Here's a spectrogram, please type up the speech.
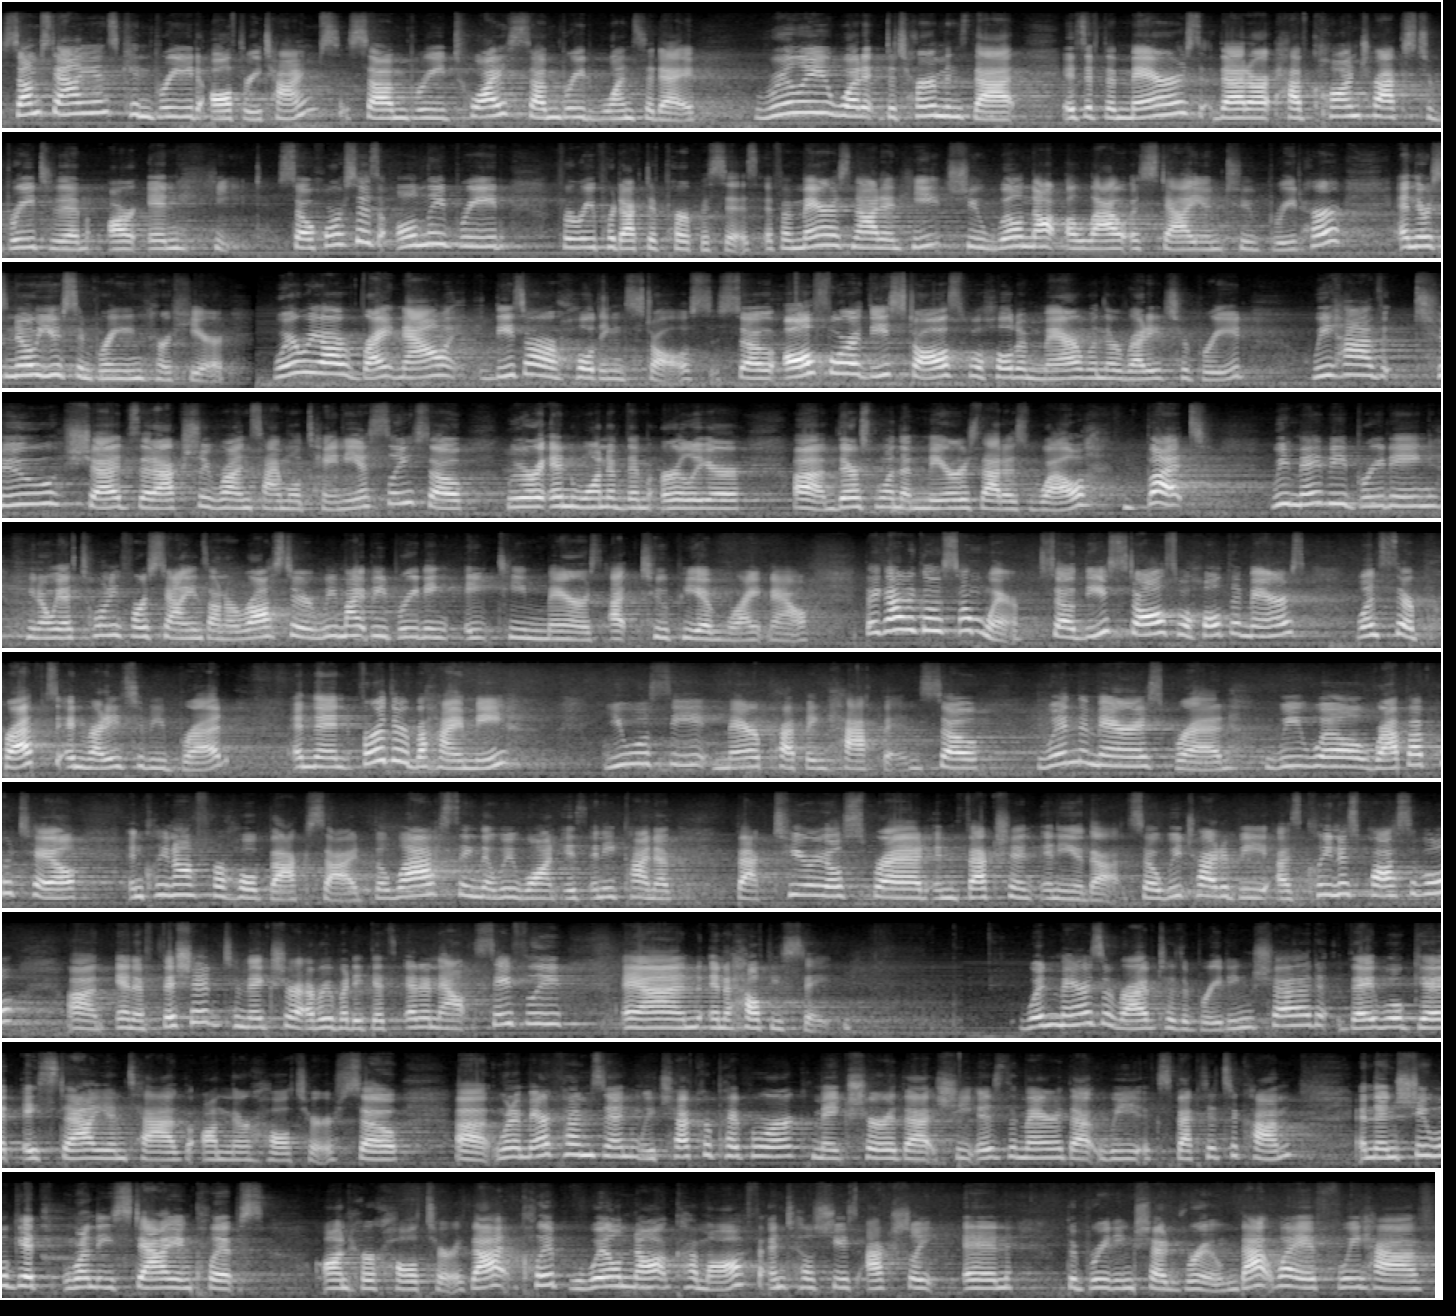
Some stallions can breed all three times, some breed twice, some breed once a day. Really what it determines that is if the mares that are, have contracts to breed to them are in heat. So horses only breed for reproductive purposes. If a mare is not in heat, she will not allow a stallion to breed her, and there's no use in bringing her here. Where we are right now, these are our holding stalls. So all four of these stalls will hold a mare when they're ready to breed. We have two sheds that actually run simultaneously. So we were in one of them earlier. Um, there's one that mirrors that as well. But we may be breeding, you know, we have 24 stallions on our roster. We might be breeding 18 mares at 2 p.m. right now. They gotta go somewhere. So these stalls will hold the mares once they're prepped and ready to be bred. And then further behind me, you will see mare prepping happen. So when the mare is bred, we will wrap up her tail and clean off her whole backside. The last thing that we want is any kind of bacterial spread, infection, any of that. So we try to be as clean as possible um, and efficient to make sure everybody gets in and out safely and in a healthy state. When mares arrive to the breeding shed, they will get a stallion tag on their halter. So uh, when a mare comes in, we check her paperwork, make sure that she is the mare that we expected to come, and then she will get one of these stallion clips on her halter. That clip will not come off until she is actually in the breeding shed room. That way, if we have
